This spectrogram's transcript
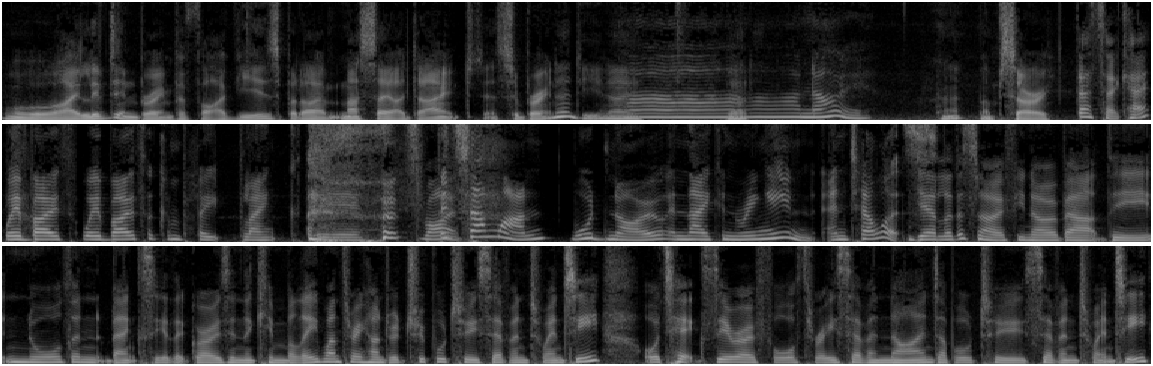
Well, I lived in Broome for five years, but I must say I don't. Sabrina, do you know? Uh, no. No? I'm sorry. That's okay. We're both we're both a complete blank there. That's fine. But someone would know and they can ring in and tell us. Yeah, let us know if you know about the northern Banksia that grows in the Kimberley. 1300 222 720 or text 0437 222 720.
